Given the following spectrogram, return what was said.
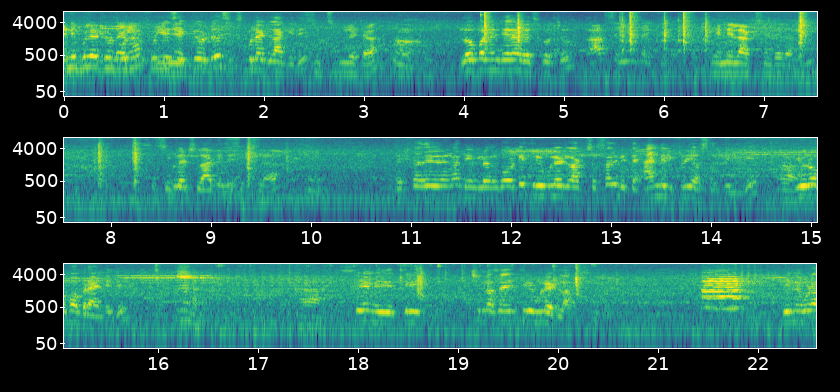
ఎన్ని బుల్లెట్లు ఉంటాయినా fully secured six bullet lock ఇది. సిక్స్ బుల్లెట్ లోపల నుంచి అయినా వేసుకోవచ్చు. ఎన్ని లాక్స్ ఉంటాయి దాన్ని సిక్స్ బుల్లెట్స్ లాక్ ఇది. నెక్స్ట్ అదే విధంగా దీంట్లో ఇంకోటి త్రీ బుల్లెట్ లాక్స్ వస్తుంది విత్ హ్యాండిల్ ఫ్రీ వస్తుంది దీనికి. యూరోపా బ్రాండ్ ఇది. సేమ్ ఇది త్రీ చిన్న సైజ్ త్రీ బుల్లెట్ లాక్స్ దీన్ని కూడా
